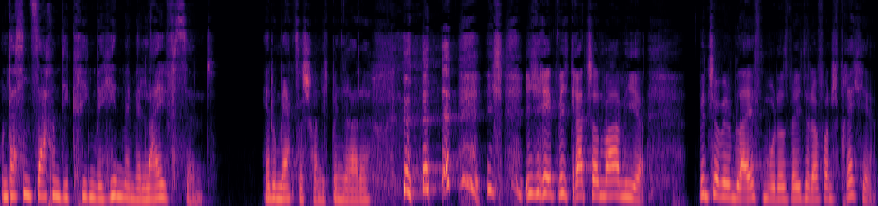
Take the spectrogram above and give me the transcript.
Und das sind Sachen, die kriegen wir hin, wenn wir live sind. Ja, du merkst es schon, ich bin gerade, ich, ich red mich gerade schon warm hier. Bin schon im Live-Modus, wenn ich davon spreche.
